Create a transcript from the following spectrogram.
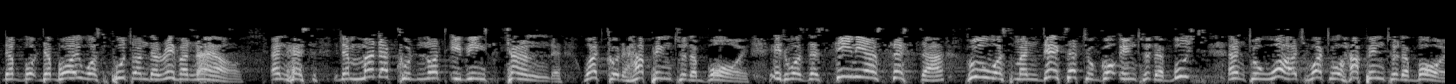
the, the boy was put on the river Nile and has, the mother could not even stand what could happen to the boy. It was the senior sister who was mandated to go into the bush and to watch what will happen to the boy.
